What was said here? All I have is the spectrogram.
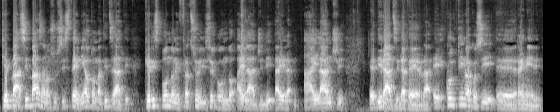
che ba- si basano su sistemi automatizzati che rispondono in frazioni di secondo ai, di, ai, ai lanci eh, di razzi da terra. E continua così eh, Raineri.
